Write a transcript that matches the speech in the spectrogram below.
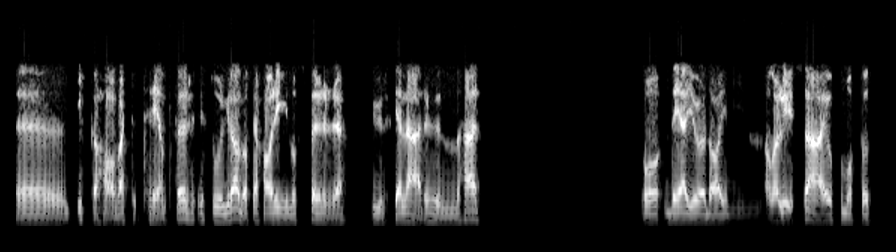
eh, ikke har vært trent før i stor grad. Altså, jeg har ingen å spørre hvor skal jeg lære hunden her. Og det jeg gjør da i min analyse, er jo på en måte å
